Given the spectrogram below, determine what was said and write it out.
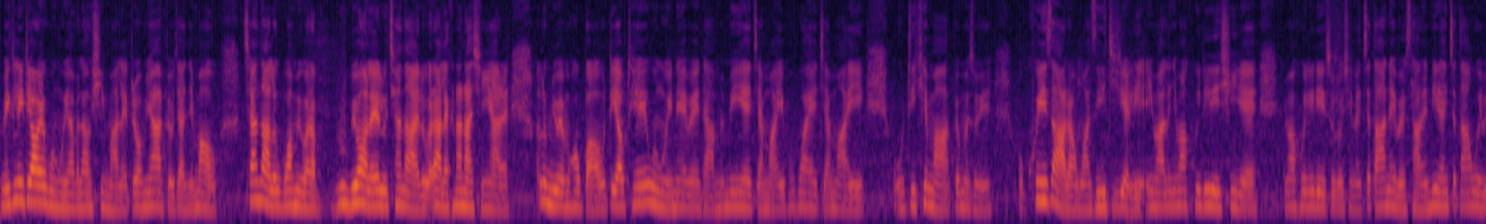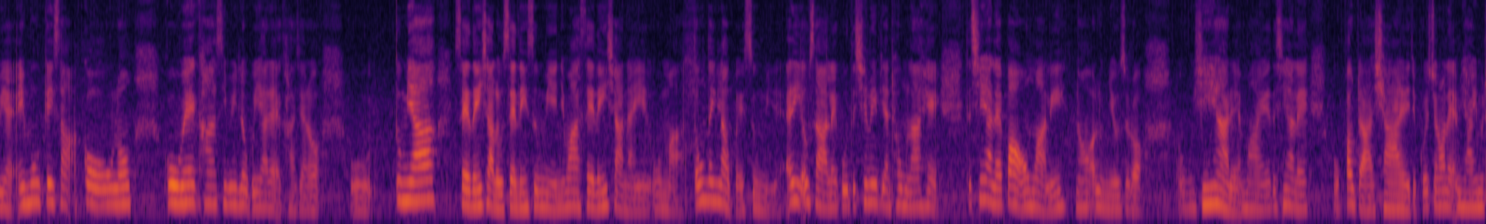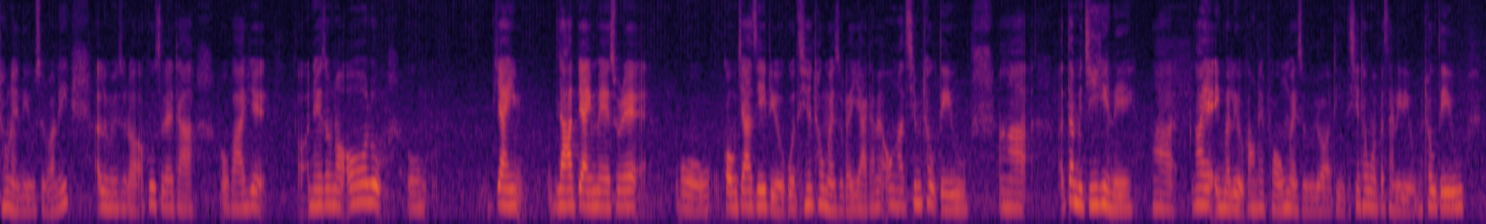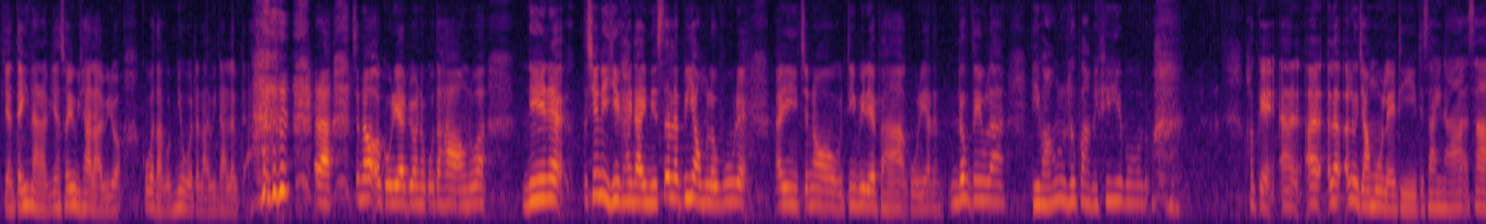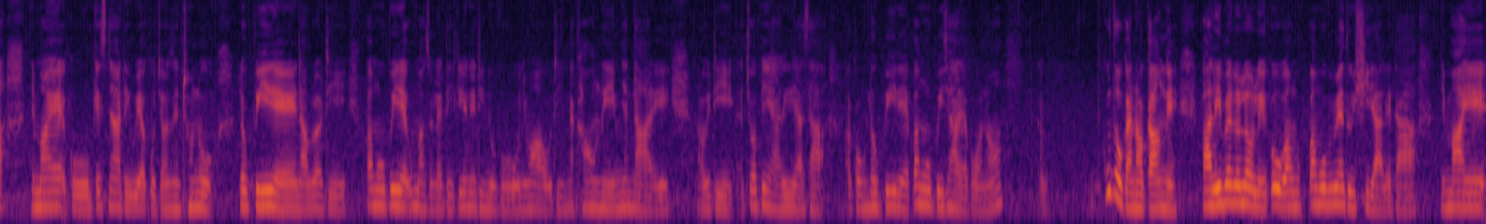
မိန်းကလေးတယောက်ရဲ့ဝင်ငွေကဘယ်လောက်ရှိမှလဲတော်တော်များများပြောကြညီမကိုချမ်းသာလို့ဘွားမိသွားတာဘယ်လိုပြောရလဲလို့ချမ်းသာရလို့အဲ့ဒါလည်းခဏခဏရှင်းရတယ်အဲ့လိုမျိုးရမဟုတ်ပါဘူးတယောက်တည်းဝင်ငွေနဲ့ပဲဒါမမေရဲ့ကျမ်းမာရေးဖွားဖွားရဲ့ကျမ်းမာရေးဟိုဒီခေတ်မှာပြောမယ်ဆိုရင်ဟိုခွေးစာတောင်မှဈေးကြီးရလေအိမ်မှာလည်းညီမခွေးလေးတွေရှိတယ်ညီမခွေးလေးတွေဆိုလို့ရှိရင်လည်းစက်သားနဲ့ပဲစားတယ်နေ့တိုင်းစက်သားဝယ်ပေးရအိမ်မှုကိစ္စအကုန်လုံးကိုပဲခါးစီးပြီးလုပ်ပေးရတဲ့အခါကျတော့ဟို သူများ10သိန်းရှာလို့10သိန်းစုမိရင်ညီမ10သိန်းရှာနိုင်ရင်ဥပမာ3သိန်းလောက်ပဲစုမိတယ်အဲ့ဒီဥစ္စာကလည်းကိုတချင်းလေးပြန်ထုံမလားဟဲ့တချင်းကလည်းပေါက်အောင်ပါလေเนาะအဲ့လိုမျိုးဆိုတော့ဟိုရင်းရတယ်အမရဲ့တချင်းကလည်းဟိုပေါက်တာရှားတယ်ကိုကျွန်တော်လည်းအများကြီးမထုံနိုင်သေးဘူးဆိုတော့လေအဲ့လိုမျိုးဆိုတော့အခုဆိုလည်းဒါဟိုဘာဖြစ်ဟိုအနည်းဆုံးတော့အော်လို့ဟိုပြိုင်လာပြိုင်မယ်ဆိုတော့ဟိုကုန်ကြစရိတ်တွေကိုကိုတချင်းထုံမယ်ဆိုတော့ရဒါပေမဲ့အော်ငါတချင်းမထုတ်သေးဘူးငါ အသက်မကြီးခင်လေးငါငါရဲ့အိမ်မက်လေးကိုအကောင့်ထဲဖုံးမယ်ဆိုပြီးတော့ဒီတချင်းထုံမဲ့ပတ်စံလေးတွေကိုမထုတ်သေးဘူးပြန်တိန်းလာတာပြန်ဆွဲယူချလာပြီးတော့ကိုယ့်ဘာသာကိုမြို့ဝတ်တက်လာပြီးလာလောက်တာအဲ့ဒါကျွန်တော်အကိုရီးယားပြောနေကိုတဟာအောင်တို့နေတဲ့တချင်းတွေရေခိုင်တိုင်းနေဆက်လက်ပြီးအောင်မလုပ်ဘူးတဲ့အဲ့ဒီကျွန်တော် TV တဲ့ဘန်ကအကိုရီးယားလည်းမလုပ်သေးဘူးလားနေပါအောင်လို့လုပ်ပါမယ်ဖြည်းဖြည်းပေါ့လို့ ဟုတ်ကဲ့အဲအဲ့လိုအဲ့လိုကြောင့်မို့လဲဒီဒီဇိုင်နာအစညီမရဲ့အကိုကစ္စနာဒေဝီရဲ့ကိုကျော်စင်ထွန်းတို့လုပ်ပေးတယ်နောက်ပြီးတော့ဒီပတ်မိုးပေးတဲ့ဥမာဆိုလဲဒီ clinic ဒီနိုကိုညီမတို့ဒီနှာခေါင်းလေးမျက်နှာတွေနောက်ပြီးဒီအကျော်ပြက်ရလေးတွေအစအကုန်လုပ်ပေးတယ်ပတ်မိုးပေးကြတယ်ပေါ့နော်ကုသိုလ်ကံတော့ကောင်းတယ်။ဘာလေးပဲလုပ်လို့လေကိုယ်ပံမိုးပေးမဲ့သူရှိတာလေဒါညီမရဲ့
